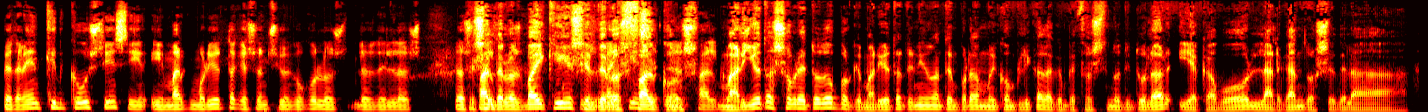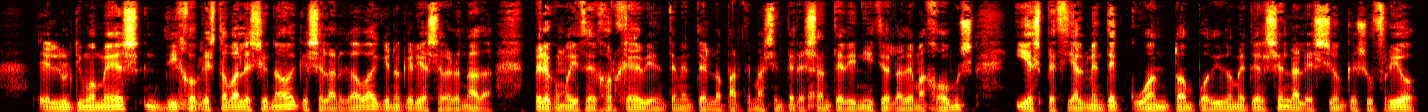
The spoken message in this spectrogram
pero también Kirk Cousins y, y Mark Mariota, que son, si me equivoco, los, los de los, los Es el de los Vikings y el de los Falcons. los Falcons. Mariota sobre todo porque Mariota ha tenido una temporada muy complicada que empezó siendo titular y acabó largándose de la el último mes dijo que estaba lesionado y que se largaba y que no quería saber nada. Pero como dice Jorge, evidentemente la parte más interesante de inicio es la de Mahomes y especialmente cuánto han podido meterse en la lesión que sufrió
